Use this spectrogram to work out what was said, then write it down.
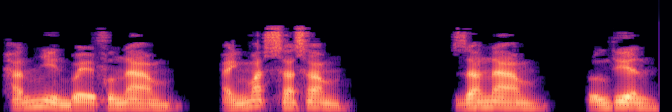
Hắn nhìn về phương nam, ánh mắt xa xăm. Giang nam, ứng thiên.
